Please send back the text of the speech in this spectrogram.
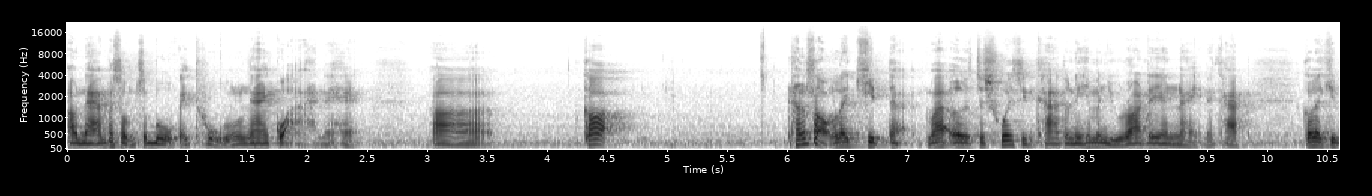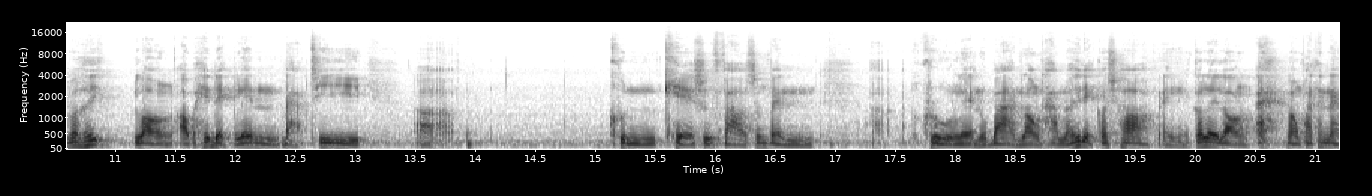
เอาน้ำผสมสบู่ไปถูง่ายกว่านะฮะก็ ทั้งสองเลยคิดอะว่าเออจะช่วยสินค้าตัวนี้ให้มันอยู่รอดได้ยังไงนะครับ ก็เลยคิดว่าเฮ้ยลองเอาไปให้เด็กเล่นแบบที่คุณเคซูฟาวซึ่งเป็นครูเรียนอนุบาลลองทำแล้วที่เด็กก็ชอบอะไรเงี้ยก็เลยลองอะลองพัฒนา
